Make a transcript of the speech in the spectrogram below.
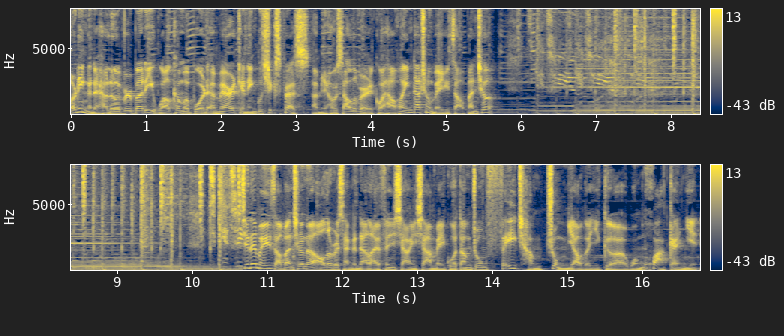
morning and hello everybody. Welcome aboard American English Express. I'm your host Oliver. 各位好，欢迎搭乘美语早班车。今天美语早班车呢，Oliver 想跟大家来分享一下美国当中非常重要的一个文化概念。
